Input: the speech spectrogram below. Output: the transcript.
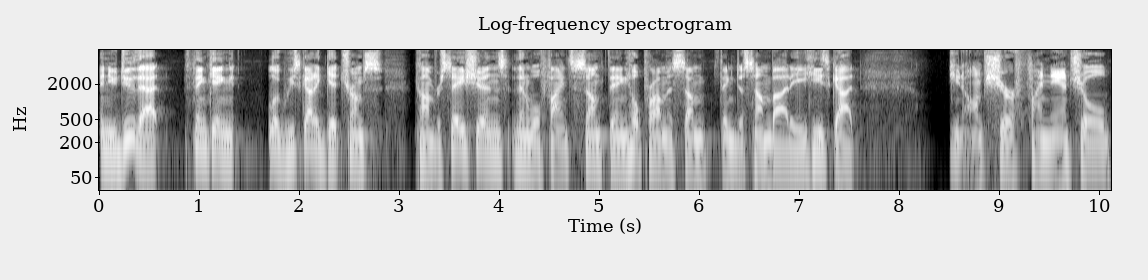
And you do that thinking, look, we've got to get Trump's conversations. Then we'll find something. He'll promise something to somebody. He's got, you know, I'm sure financial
